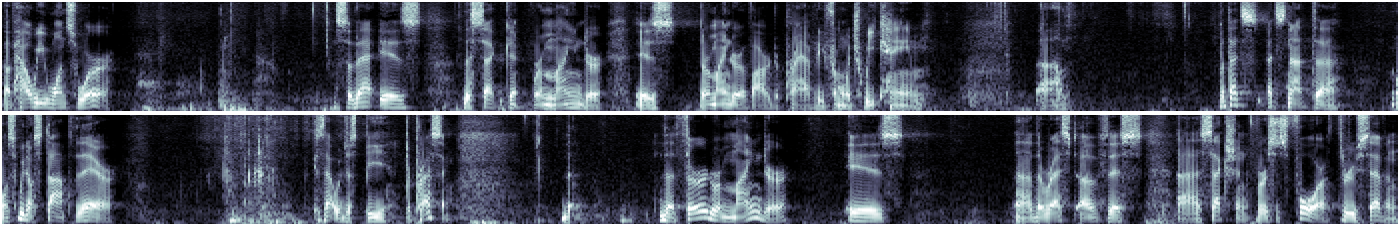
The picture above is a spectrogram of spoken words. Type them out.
of how we once were. So that is the second reminder is the reminder of our depravity from which we came. Um, but that's that's not uh, well, so we don't stop there because that would just be depressing. The, the third reminder is uh, the rest of this uh, section, verses 4 through 7.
